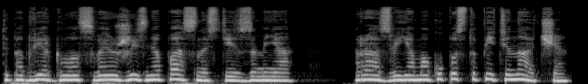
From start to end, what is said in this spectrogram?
ты подвергла свою жизнь опасности из-за меня. Разве я могу поступить иначе?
